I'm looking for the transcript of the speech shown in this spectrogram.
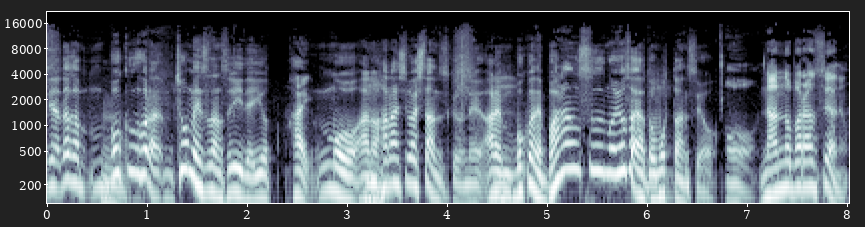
えいや、だから、僕、ほら、超メンツ団3で言う、はい。もう、あの、話はしたんですけどね、あれ、僕はね、バランスの良さやと思ったんですよ。何のバランスやねん、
